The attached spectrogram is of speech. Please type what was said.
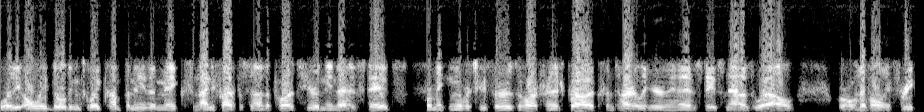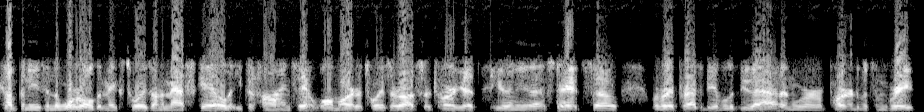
We're the only building toy company that makes 95% of the parts here in the United States. We're making over two-thirds of our finished products entirely here in the United States now as well. We're one of only three companies in the world that makes toys on a mass scale that you could find, say, at Walmart or Toys R Us or Target here in the United States. So we're very proud to be able to do that, and we're partnered with some great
